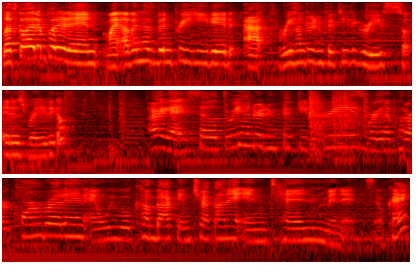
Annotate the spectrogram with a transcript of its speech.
let's go ahead and put it in. My oven has been preheated at 350 degrees, so it is ready to go. All right guys, so 350 degrees, we're gonna put our cornbread in and we will come back and check on it in 10 minutes, okay?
